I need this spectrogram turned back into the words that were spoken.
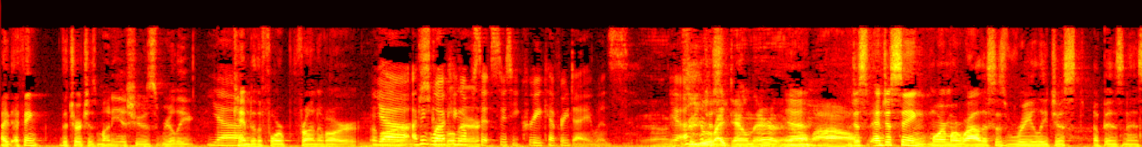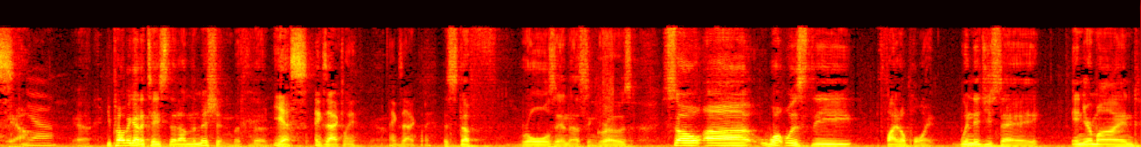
I, I think the church's money issues really Yeah. came to the forefront of our of yeah, our I think working there. opposite City Creek every day was. Oh, Yeah. So you were Just- right down there. Then. Yeah. Wow. And just and just seeing more and more, wow, this is really just a business. yeah. Yeah. Yeah. You probably got a taste that on the mission with the Yes, exactly. Exactly. this stuff rolls in us and grows. So, uh, what was the final point? When did you say, in your mind,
